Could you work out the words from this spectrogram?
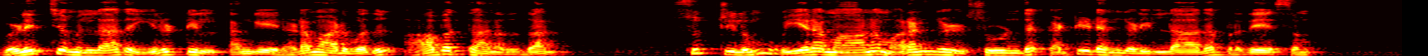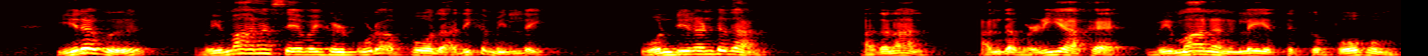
வெளிச்சமில்லாத இருட்டில் அங்கே நடமாடுவது ஆபத்தானதுதான். சுற்றிலும் உயரமான மரங்கள் சூழ்ந்த கட்டிடங்கள் இல்லாத பிரதேசம். இரவு விமான சேவைகள் கூட அப்போது அதிகம் இல்லை ஒன்றிரண்டு தான் அதனால் அந்த வழியாக விமான நிலையத்துக்கு போகும்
